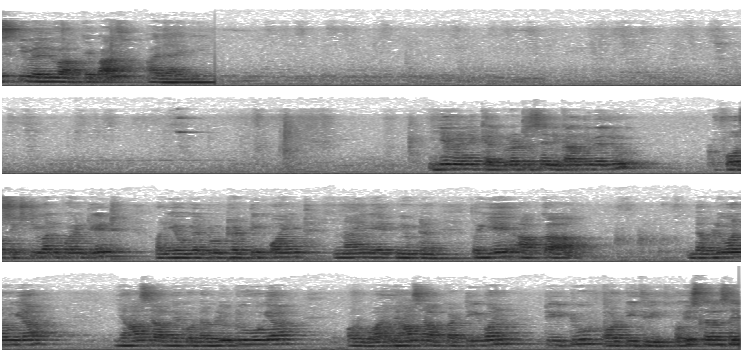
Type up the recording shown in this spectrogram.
इसकी वैल्यू आपके पास आ जाएगी। ये मैंने कैलकुलेटर से निकाल दी वैल्यू 461.8 और ये हो गया 230.98 न्यूटन तो ये आपका W1 हो गया, यहाँ से आप देखो W2 हो गया और यहाँ से आपका T1 T2 और T3 तो इस तरह से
